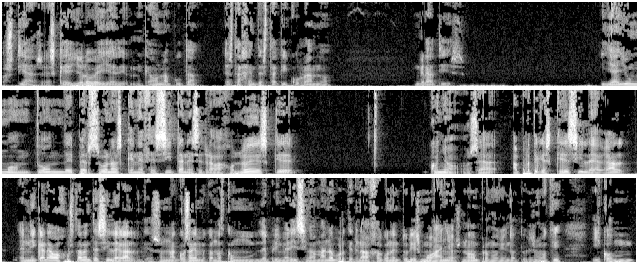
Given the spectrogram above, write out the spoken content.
Hostias, es que yo lo veía, digo, me cago en la puta, esta gente está aquí currando, gratis, y hay un montón de personas que necesitan ese trabajo, no es que... Coño, o sea, aparte que es que es ilegal. En Nicaragua justamente es ilegal, que es una cosa que me conozco de primerísima mano porque he trabajado con el turismo años, ¿no? Promoviendo el turismo aquí y con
